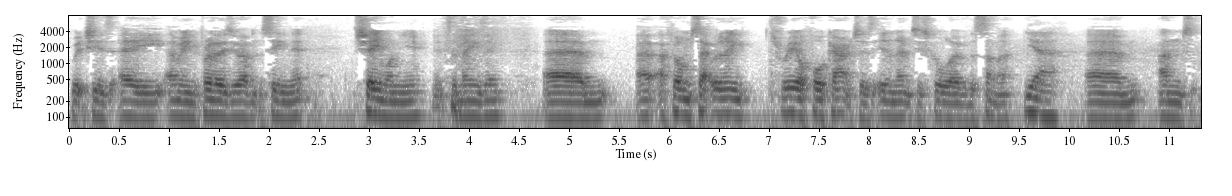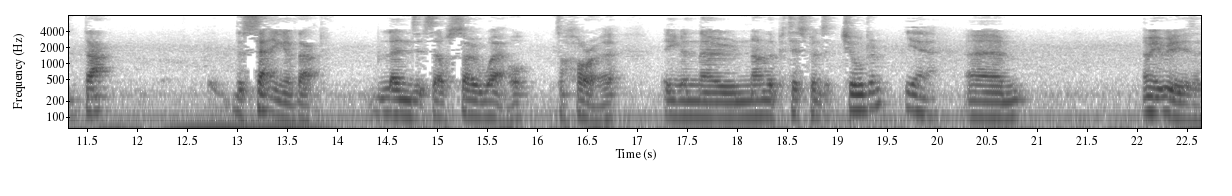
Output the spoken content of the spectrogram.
Which is a, I mean, for those who haven't seen it, shame on you. It's amazing. um, a, a film set with only three or four characters in an empty school over the summer, Yeah, um, and that the setting of that lends itself so well to horror, even though none of the participants are children. yeah. Um, I mean, it really is a, a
